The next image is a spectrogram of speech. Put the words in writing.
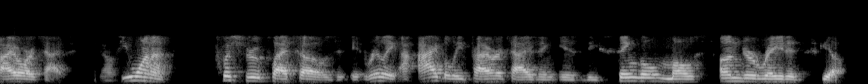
prioritizing. You know, if you want to push through plateaus, it really, I believe prioritizing is the single most underrated skill.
